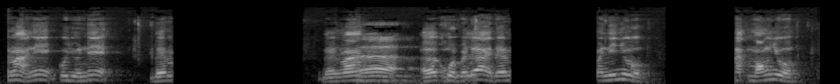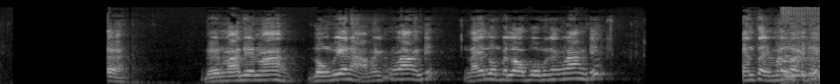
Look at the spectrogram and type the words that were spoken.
เดินมานี่กูอยู่นี่เดินมาเดินมาเออเออขุดไปเรื่อยเดินมันนี้อยู่น่ะมองอยู่เออเดินมาเดินมาลงเวียนหามันข้างล่างดิไหนลงไปรอโบมันข้างล่างดิยันใส่มันหน่อยดิ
